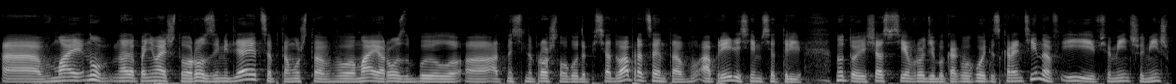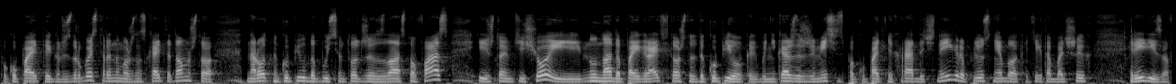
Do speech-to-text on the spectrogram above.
А, в мае, ну, надо понимать, что рост замедляется, потому что в мае рост был а, относительно прошлого года 52%, в апреле 73%. Ну, то есть сейчас все вроде бы как выходят из карантинов и все меньше и меньше покупают игры. С другой стороны, можно сказать о том, что народ накупил, допустим, тот же The Last of Us или что-нибудь еще, и, ну, надо поиграть в то, что ты купил. Как бы не каждый же месяц покупать лихорадочные игры, плюс не было каких-то больших релизов.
